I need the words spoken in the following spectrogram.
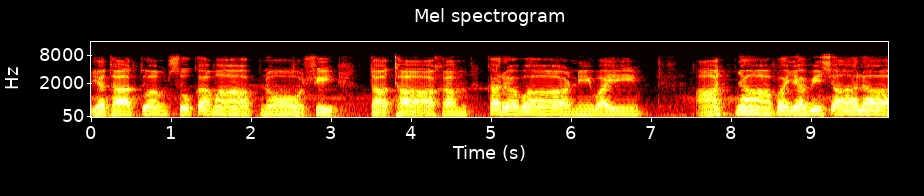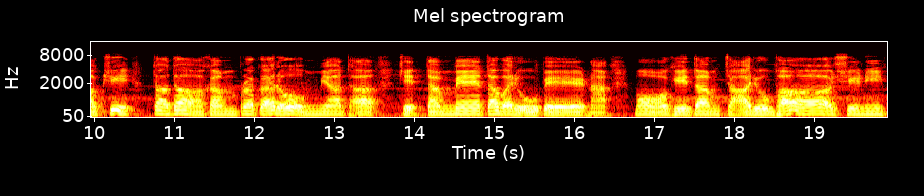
यथा त्वं सुखमाप्नोषि तथाहं करवाणि वै आज्ञापयविशालाक्षि तदाहं प्रकरोम्यथ। चित्तं मे तव रूपेण मोहितं चारुभाषिणि।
